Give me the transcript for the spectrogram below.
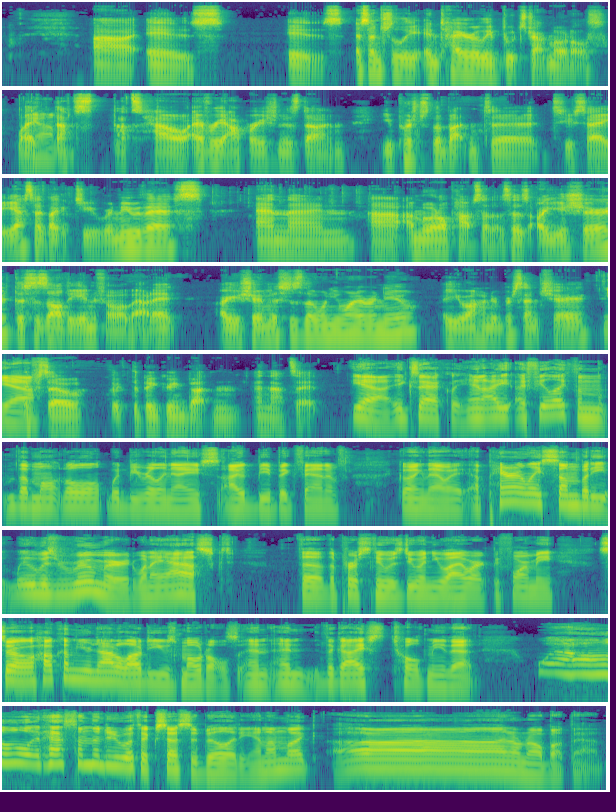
uh, is is essentially entirely bootstrap modals. Like Yeah. that's that's how every operation is done. You push the button to to say yes, I'd like to renew this, and then uh, a modal pops up that says, "Are you sure? This is all the info about it. Are you sure this is the one you want to renew? Are you 100 percent sure? Yeah. If so, click the big green button, and that's it." Yeah, exactly. And I, I feel like the the modal would be really nice. I would be a big fan of going that way. Apparently, somebody it was rumored when I asked the the person who was doing UI work before me. So how come you're not allowed to use modals? And and the guy told me that. Well, it has something to do with accessibility, and I'm like, uh, I don't know about that.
